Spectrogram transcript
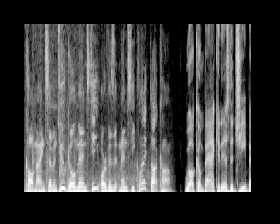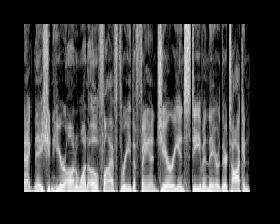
Call 972 GO Men's T or visit mensteclinic.com. Welcome back. It is the G Bag Nation here on 1053 The Fan. Jerry and Steven, they are they're talking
